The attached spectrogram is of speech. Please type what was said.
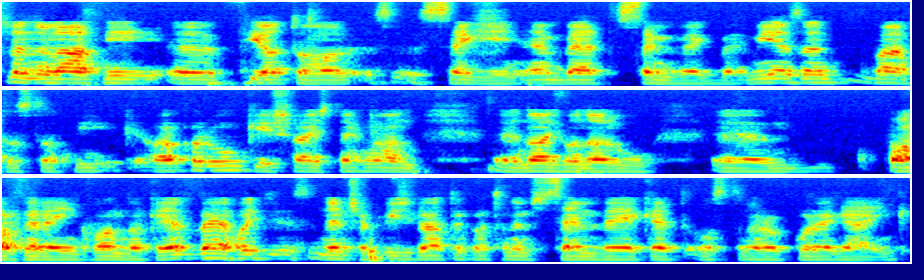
lenne látni fiatal, szegény embert szemüvegbe. Mi ezen változtatni akarunk, és ha Istennek van nagyvonalú partnereink vannak ebben, hogy nem csak vizsgálatokat, hanem szemvelyeket osztanak a kollégáink.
